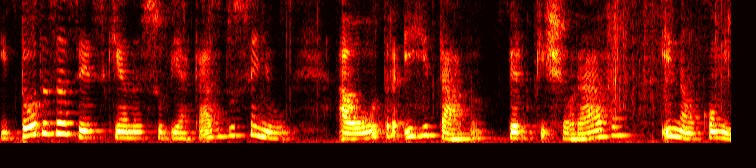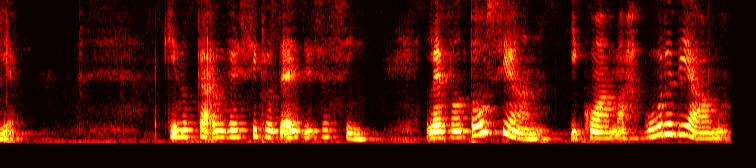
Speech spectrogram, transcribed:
e todas as vezes que Ana subia à casa do Senhor, a outra irritava, pelo que chorava e não comia. Aqui no, no versículo 10 diz assim: Levantou-se Ana e, com amargura de alma,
